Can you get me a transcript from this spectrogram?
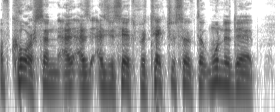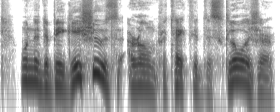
Of course, and as, as you say, to protect yourself, that one of the one of the big issues around protected disclosure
